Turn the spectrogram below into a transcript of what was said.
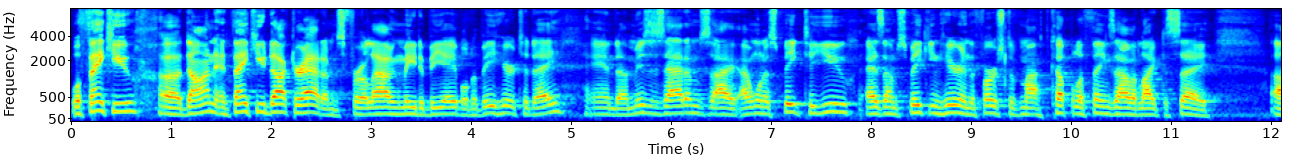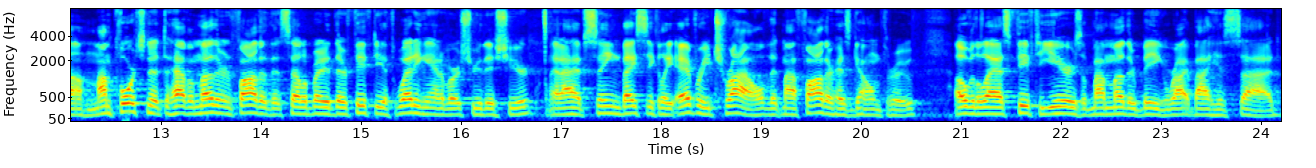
Well, thank you, uh, Don, and thank you, Dr. Adams, for allowing me to be able to be here today. And uh, Mrs. Adams, I, I want to speak to you as I'm speaking here in the first of my couple of things I would like to say. Um, I'm fortunate to have a mother and father that celebrated their 50th wedding anniversary this year, and I have seen basically every trial that my father has gone through over the last 50 years of my mother being right by his side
